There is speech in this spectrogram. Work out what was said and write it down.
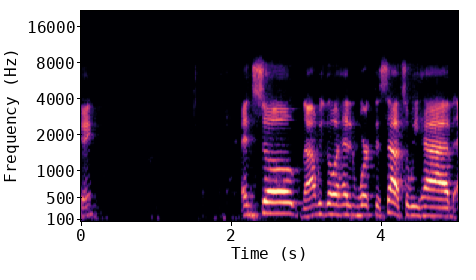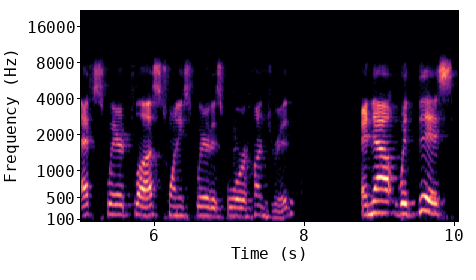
Okay. And so now we go ahead and work this out. So we have x squared plus 20 squared is 400. And now with this,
